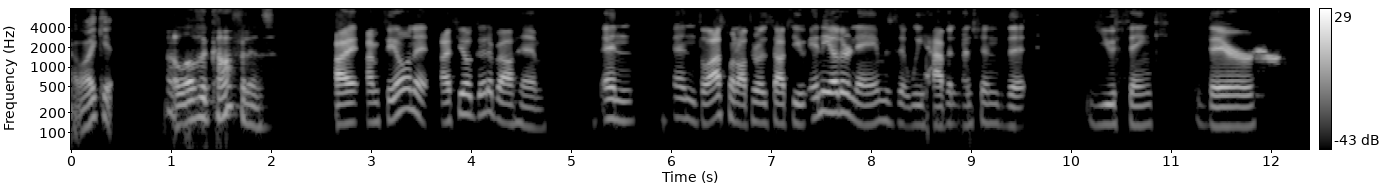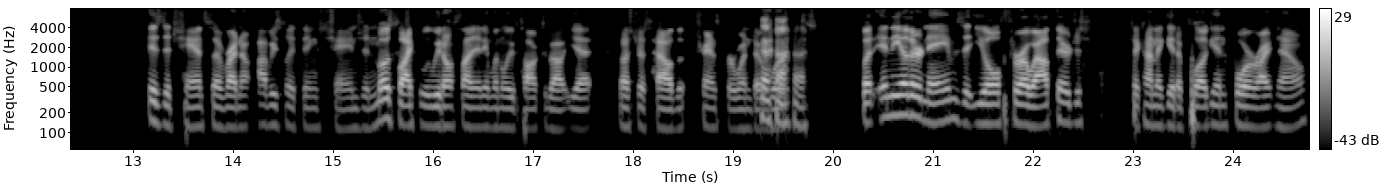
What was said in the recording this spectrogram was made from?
I like it. I love the confidence. I, I'm feeling it. I feel good about him. And and the last one I'll throw this out to you. Any other names that we haven't mentioned that you think there is a chance of right now? Obviously, things change, and most likely we don't sign anyone we've talked about yet. That's just how the transfer window works. but any other names that you'll throw out there just to kind of get a plug in for right now?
